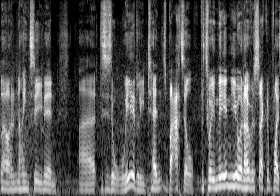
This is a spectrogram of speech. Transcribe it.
Oh, 19 in. Uh, this is a weirdly tense battle between me and Ewan over second place.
